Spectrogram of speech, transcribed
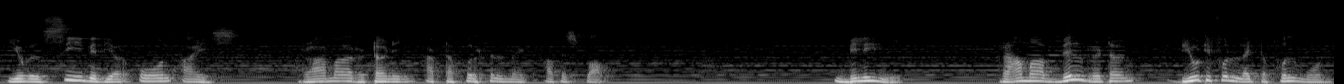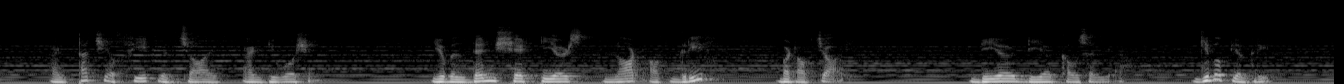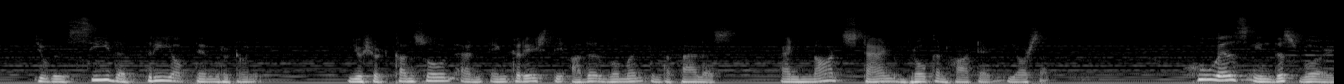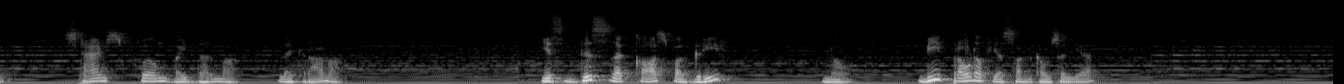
You will see with your own eyes Rama returning after fulfillment of his vow. Believe me, Rama will return beautiful like the full moon and touch your feet with joy and devotion. You will then shed tears not of grief but of joy. Dear, dear Kausalya, give up your grief. You will see the three of them returning. You should console and encourage the other women in the palace and not stand broken hearted yourself. Who else in this world stands firm by Dharma like Rama? Is this a cause for grief? No. Be proud of your son Kausalya.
